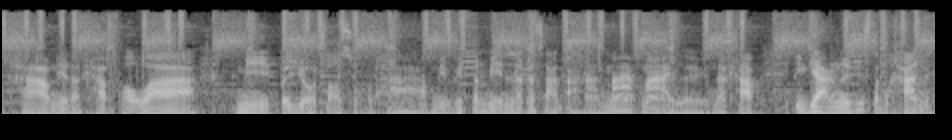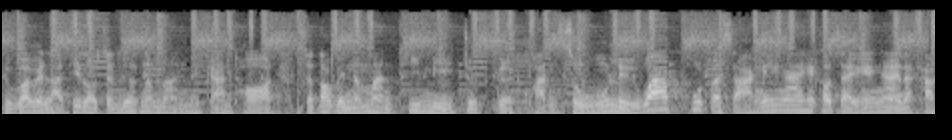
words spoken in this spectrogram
ำข้าวเนี่ยนะครับ เพราะว่ามีประโยชน์ต่อสุขภาพ มีวิตามิน และก็สารอาหารมากมายเลยนะครับ อีกอย่างหนึ่งที่สำคัญคือว่าเวลาที่เราจะเลือกน้ำมันในการทอด จะต้องเป็นน้ำมันที่มีจุดเกิดควันสูง หรือว่าพูดภาษาง่าย ๆ ให้เข้าใจง่าย ๆนะครับ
